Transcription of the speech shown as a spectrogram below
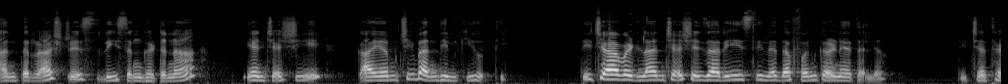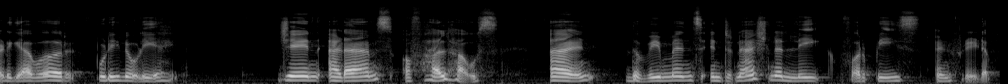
आंतरराष्ट्रीय स्त्री संघटना यांच्याशी कायमची बांधिलकी होती. तिच्या वडिलांच्या शेजारीच तिला दफन करण्यात आलं. तिच्या थडग्यावर पुढील ओळी आहेत. Jane Addams of Hull House and the women's international league for peace and freedom.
